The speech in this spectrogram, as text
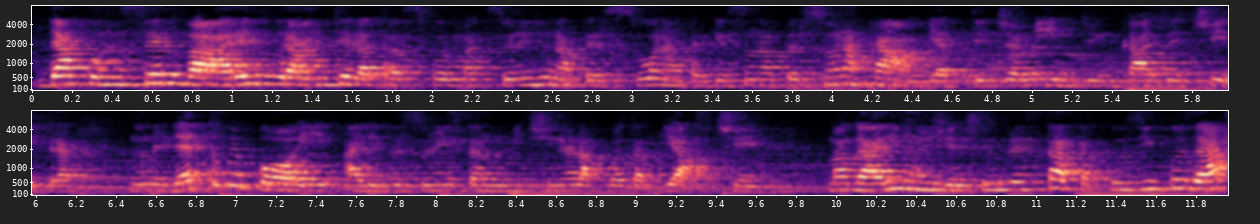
da conservare durante la trasformazione di una persona, perché se una persona cambia atteggiamento in casa, eccetera, non è detto che poi alle persone che stanno vicine la cosa piace. Magari non è sempre stata così cos'ha,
